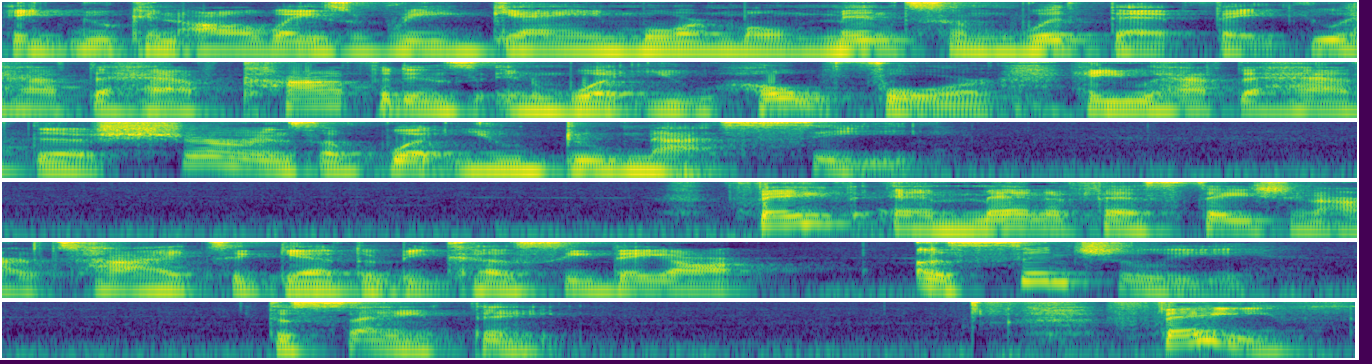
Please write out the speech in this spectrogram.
It, you can always regain more momentum with that faith. You have to have confidence in what you hope for, and you have to have the assurance of what you do not see. Faith and manifestation are tied together because, see, they are essentially the same thing. Faith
